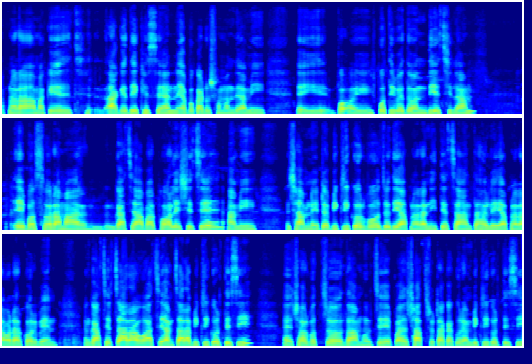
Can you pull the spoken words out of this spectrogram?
আপনারা আমাকে আগে দেখেছেন, অ্যাভোকাডো সম্বন্ধে আমি এই প্রতিবেদন দিয়েছিলাম। এবছর আমার গাছে আবার ফল এসেছে, আমি সামনে এটা বিক্রি করব। যদি আপনারা নিতে চান, তাহলে আপনারা অর্ডার করবেন। গাছের চারাও আছে, আমি চারা বিক্রি করতেছি। সর্বোচ্চ দাম হচ্ছে সাতশো টাকা করে আমি বিক্রি করতেছি।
